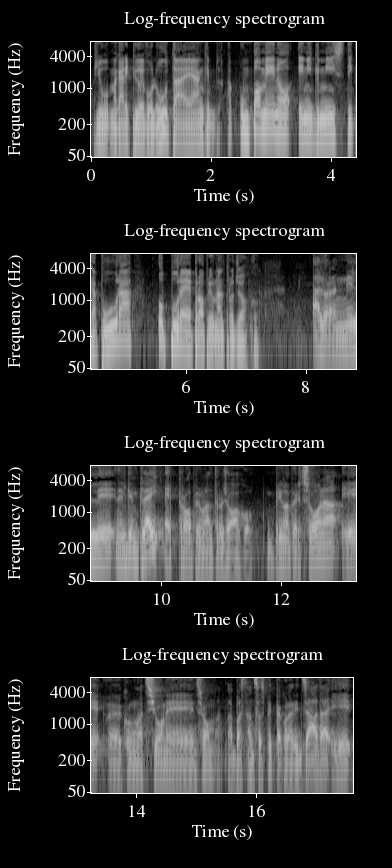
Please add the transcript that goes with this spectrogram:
più, magari più evoluta e anche un po' meno enigmistica pura? Oppure è proprio un altro gioco? Allora, nelle, nel gameplay è proprio un altro gioco, in prima persona e eh, con un'azione insomma abbastanza spettacolarizzata e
